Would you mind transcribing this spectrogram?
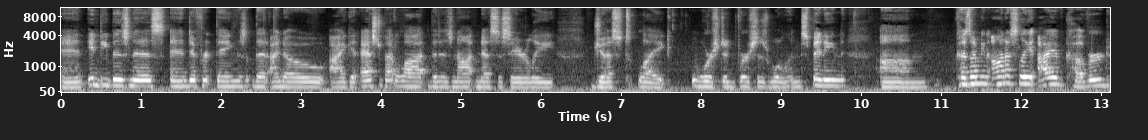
and indie business and different things that I know I get asked about a lot. That is not necessarily just like worsted versus woolen spinning, because um, I mean, honestly, I have covered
